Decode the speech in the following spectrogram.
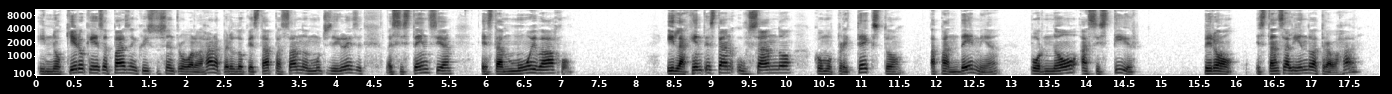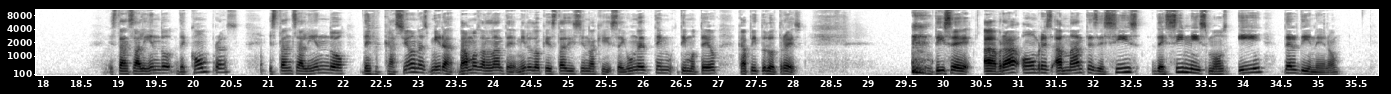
y no quiero que eso pase en Cristo Centro Guadalajara, pero lo que está pasando en muchas iglesias, la asistencia está muy bajo. Y la gente está usando como pretexto a pandemia por no asistir, pero están saliendo a trabajar. Están saliendo de compras, están saliendo de vacaciones. Mira, vamos adelante. Mira lo que está diciendo aquí. Según Timoteo capítulo 3. Dice, habrá hombres amantes de sí, de sí mismos y del dinero.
